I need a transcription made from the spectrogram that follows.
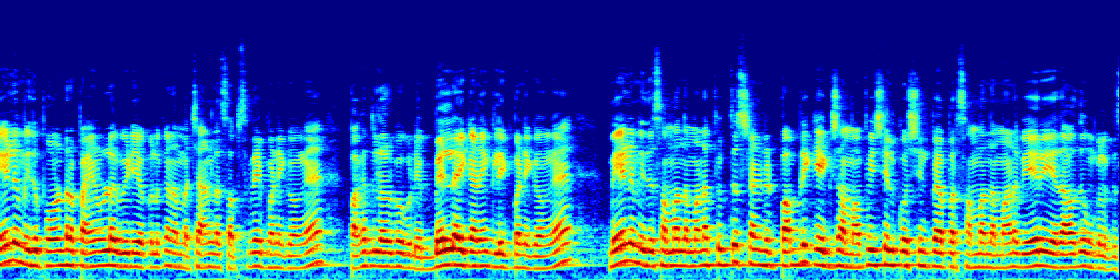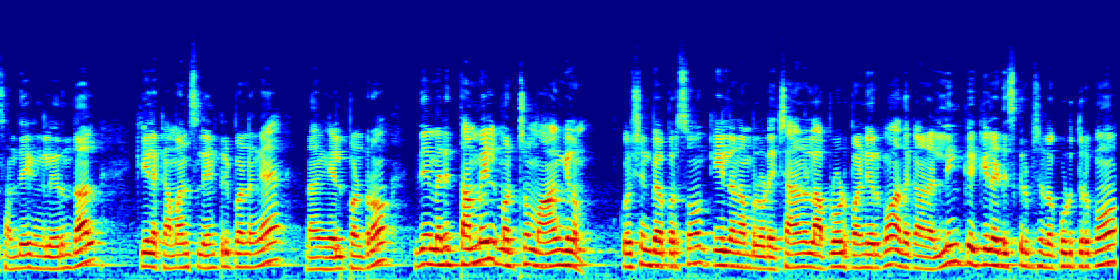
மேலும் இது போன்ற பயனுள்ள வீடியோக்களுக்கு நம்ம சேனலை சப்ஸ்கிரைப் பண்ணிக்கோங்க. பக்கத்தில் இருக்கக்கூடிய பெல் ஐக்கானையும் கிளிக் பண்ணிக்கோங்க. மேலும் இது சம்பந்தமான fifth standard public exam official question paper சம்பந்தமான வேறு ஏதாவது உங்களுக்கு சந்தேகங்கள் இருந்தால் கீழே கமெண்ட்ஸில் என்ட்ரி பண்ணுங்கள் நாங்கள் ஹெல்ப் பண்ணுறோம் இதேமாரி தமிழ் மற்றும் ஆங்கிலம் கொஷின் பேப்பர்ஸும் கீழே நம்மளுடைய சேனல் அப்லோட் பண்ணியிருக்கோம். அதுக்கான லிங்க் கீழே டிஸ்கிரிப்ஷனில் கொடுத்துருக்கோம்.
